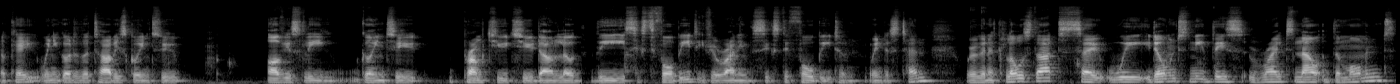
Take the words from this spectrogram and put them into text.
Okay, when you go to the tab, it's going to obviously going to prompt you to download the 64-bit if you're running the 64-bit on Windows 10. We're going to close that. So we don't need this right now at the moment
